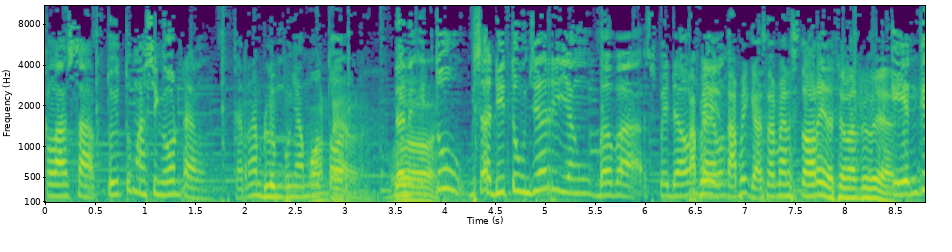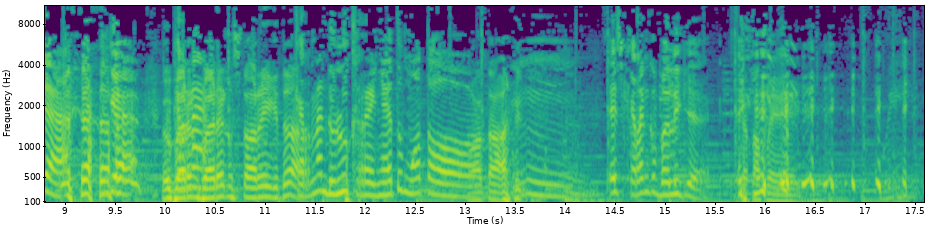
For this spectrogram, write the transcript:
kelas 1 itu masih ngontel karena belum punya motor. Ngontel. Dan Wow. itu bisa dihitung jari yang bawa sepeda tapi ontel. tapi nggak sampean story ya zaman dulu ya. Iya, enggak, enggak. Oh, Bareng-bareng story gitu. Karena, dulu kerennya itu motor. Motor. Mm. Eh sekarang kebalik ya.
